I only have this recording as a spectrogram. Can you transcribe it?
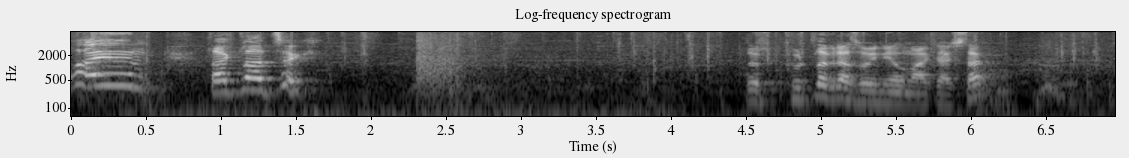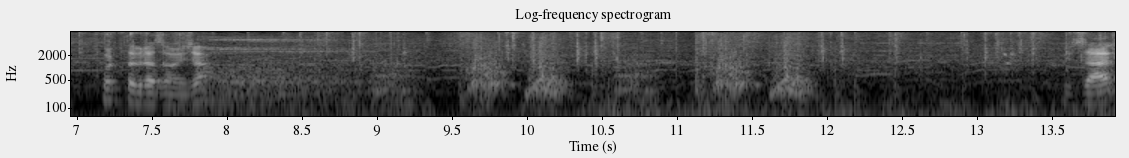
Hayır. Takla atacak. Dur kurtla biraz oynayalım arkadaşlar. Kurtla biraz oynayacağım. Güzel.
